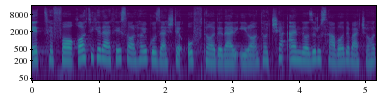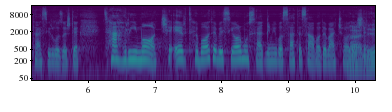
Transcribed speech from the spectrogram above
اتفاقاتی که در طی سالهای گذشته افتاده در ایران تا چه اندازه رو سواد بچه ها تاثیر گذاشته تحریمات چه ارتباط بسیار مستقیمی با سطح سواد بچه ها داشته بله.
